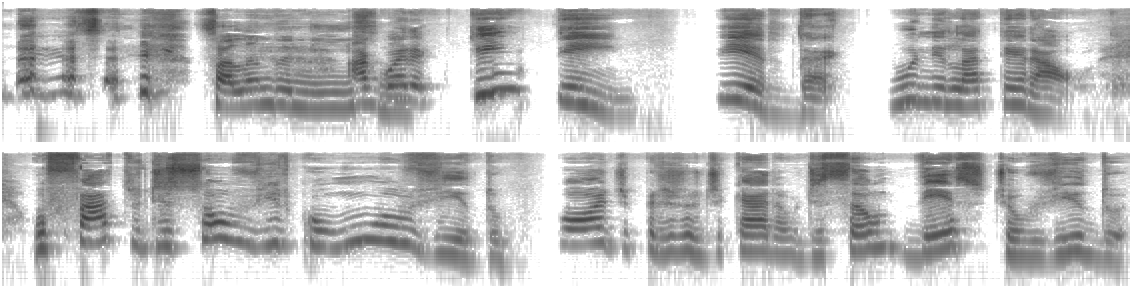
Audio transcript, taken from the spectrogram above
interessei. Falando nisso. Agora, quem tem perda unilateral, o fato de só ouvir com um ouvido pode prejudicar a audição deste ouvido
